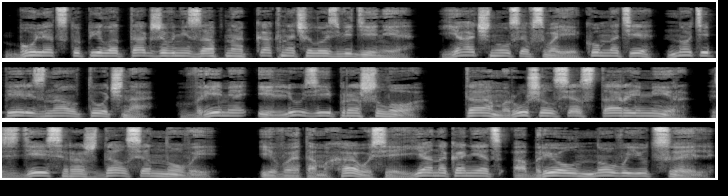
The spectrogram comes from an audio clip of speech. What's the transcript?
Боль отступила так же внезапно, как началось видение. Я очнулся в своей комнате, но теперь знал точно. Время иллюзий прошло. Там рушился старый мир, здесь рождался новый. И в этом хаосе я, наконец, обрел новую цель.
